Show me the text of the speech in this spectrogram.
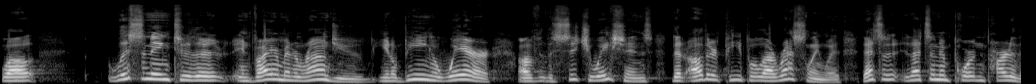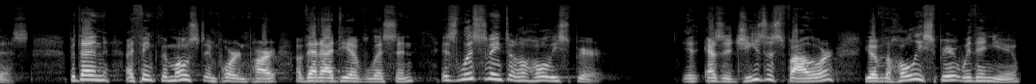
Well, listening to the environment around you, you know, being aware of the situations that other people are wrestling with, that's, a, that's an important part of this. But then I think the most important part of that idea of listen is listening to the Holy Spirit. As a Jesus follower, you have the Holy Spirit within you.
